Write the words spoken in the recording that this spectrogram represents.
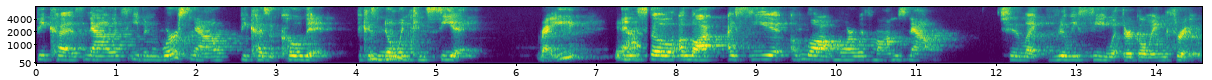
because now it's even worse now because of covid because mm-hmm. no one can see it. Right. Yeah. And so a lot, I see it a lot more with moms now to like really see what they're going through,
